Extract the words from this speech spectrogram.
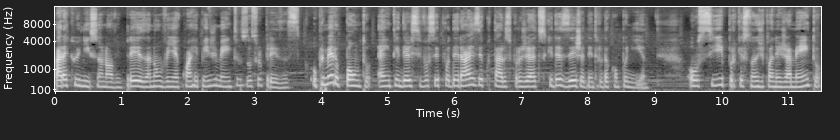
para que o início da nova empresa não venha com arrependimentos ou surpresas. O primeiro ponto é entender se você poderá executar os projetos que deseja dentro da companhia, ou se, por questões de planejamento,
